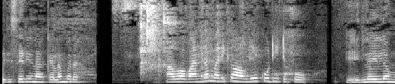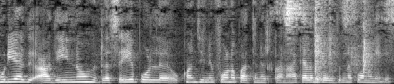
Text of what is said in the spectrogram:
சரி சரி நான் கிளம்புறேன். அவள் வந்த வரைக்கும் அவளே கூட்டிகிட்டு போ. இல்லை இல்லை முடியாது. அது இன்னும் ட்ரெஸ்ஸையே போடல. உட்காந்து ஃபோனை பார்த்துன்னு இருக்கா. நான் கிளம்புறேன் ஃபோன் பண்ணி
